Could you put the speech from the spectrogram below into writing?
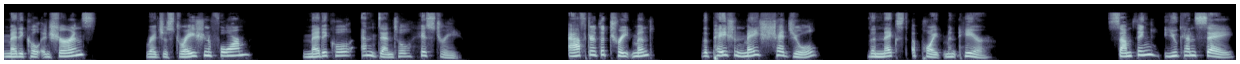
medical insurance, registration form, medical and dental history. After the treatment, the patient may schedule the next appointment here. Something you can say,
